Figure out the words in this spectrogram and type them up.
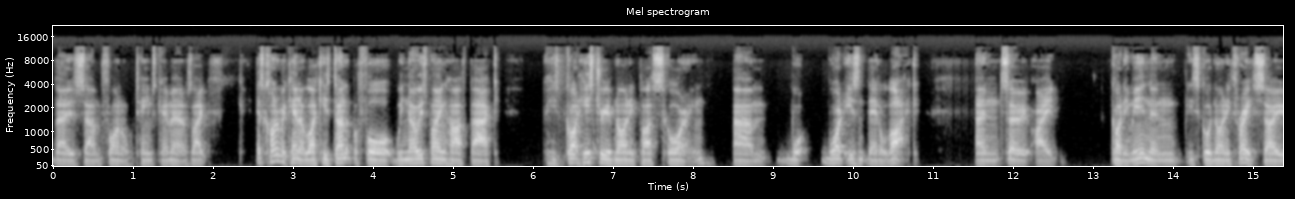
those um, final teams came out, I was like, it's Connor McKenna. Like he's done it before. We know he's playing halfback. He's got history of ninety plus scoring. Um, what what isn't there to like? And so I got him in, and he scored ninety three. So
